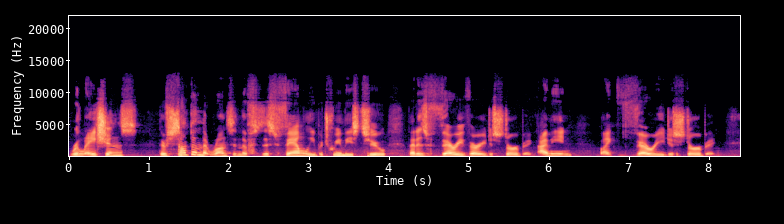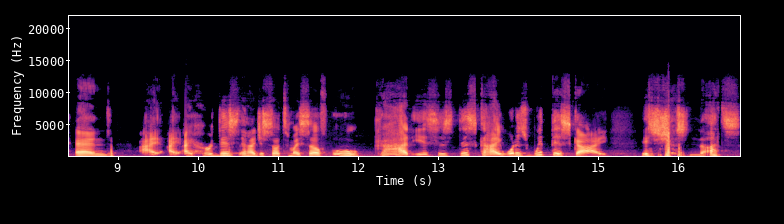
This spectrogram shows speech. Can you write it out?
relations. There's something that runs in the, this family between these two that is very, very disturbing. I mean, like very disturbing. And I, I, I heard this and I just thought to myself, oh God, is this this guy? What is with this guy? It's just nuts.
